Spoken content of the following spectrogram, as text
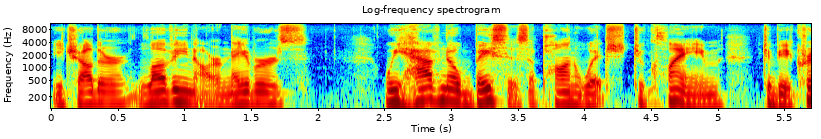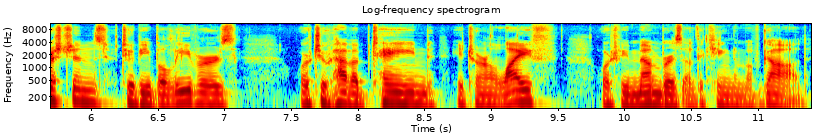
each other, loving our neighbors, we have no basis upon which to claim to be Christians, to be believers, or to have obtained eternal life, or to be members of the kingdom of God.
